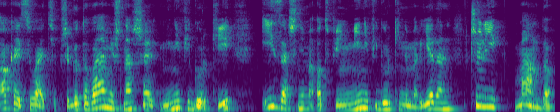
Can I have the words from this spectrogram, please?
Ok, słuchajcie, przygotowałem już nasze minifigurki i zaczniemy od fi- minifigurki numer jeden, czyli Mando.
